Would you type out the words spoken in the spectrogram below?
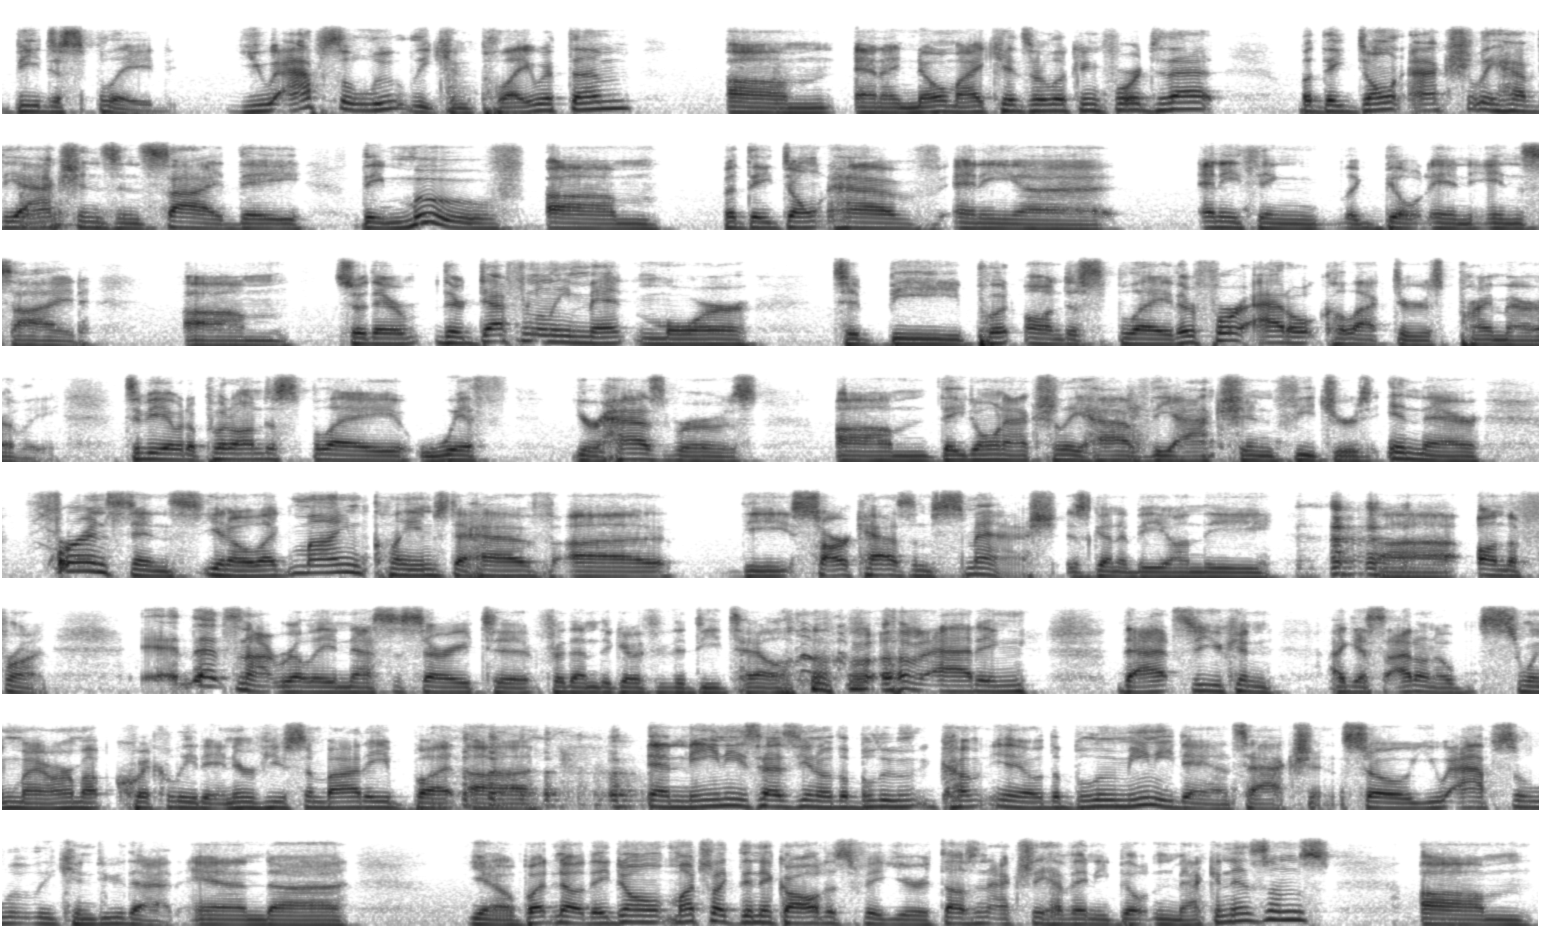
be displayed. You absolutely can play with them, um, and I know my kids are looking forward to that. But they don't actually have the actions inside. They they move, um, but they don't have any uh, anything like built in inside. Um, so they're they're definitely meant more to be put on display. They're for adult collectors primarily to be able to put on display with your Hasbro's. Um, they don't actually have the action features in there. For instance, you know, like mine claims to have uh, the sarcasm smash is going to be on the uh, on the front. Eh, That's not really necessary to for them to go through the detail of, of adding that. So you can, I guess, I don't know, swing my arm up quickly to interview somebody. But uh, and Meanies has you know the blue, come you know the blue meanie dance action. So you absolutely can do that. And uh, you know, but no, they don't. Much like the Nick Aldis figure, it doesn't actually have any built-in mechanisms. Um,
